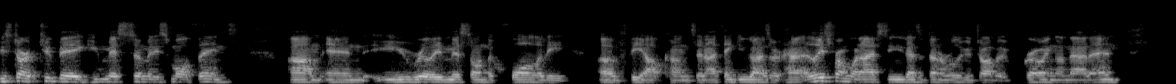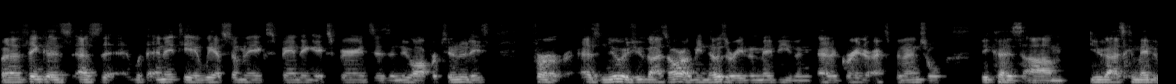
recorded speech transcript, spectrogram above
you start too big, you miss so many small things, um, and you really miss on the quality of the outcomes. And I think you guys are, at least from what I've seen, you guys have done a really good job at growing on that end. But I think as as the, with the NATA, we have so many expanding experiences and new opportunities for as new as you guys are. I mean, those are even maybe even at a greater exponential because um, you guys can maybe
